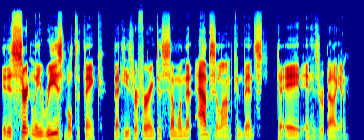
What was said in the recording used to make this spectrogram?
It is certainly reasonable to think that he's referring to someone that Absalom convinced to aid in his rebellion.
